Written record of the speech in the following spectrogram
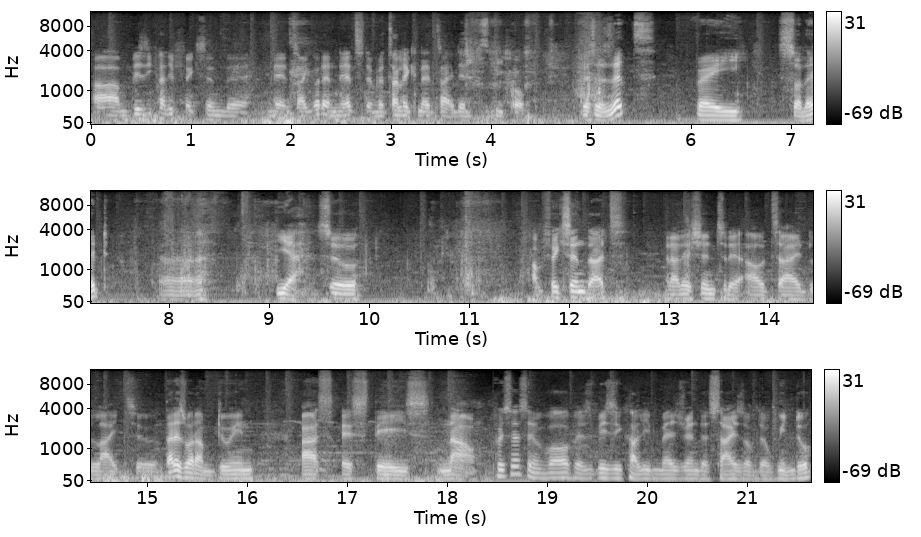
i'm basically fixing the net i got a net the metallic net i didn't speak of. This is it. Very solid. Uh, yeah so i'm fixing that in addition to the outside light so that is what i'm doing as it stays now. Process involved is basically measuring the size of the window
